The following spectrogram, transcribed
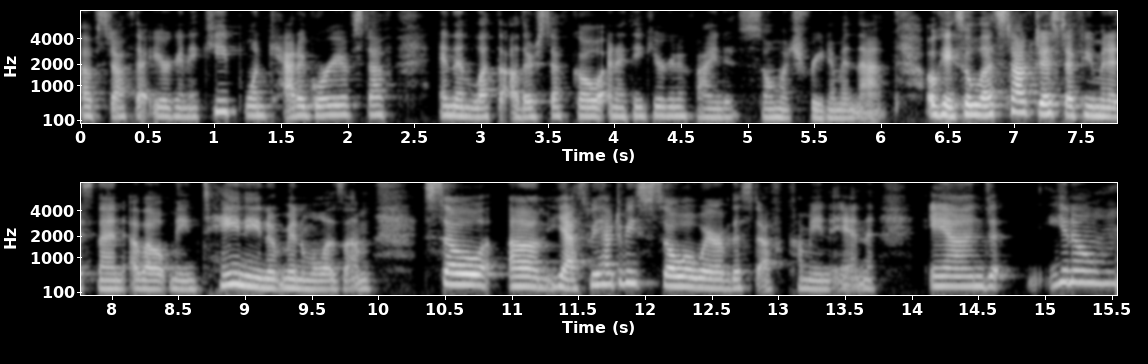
of stuff that you're going to keep, one category of stuff, and then let the other stuff go. And I think you're going to find so much freedom in that. Okay, so let's talk just a few minutes then about maintaining minimalism. So, um, yes, we have to be so aware of the stuff coming in. And, you know,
